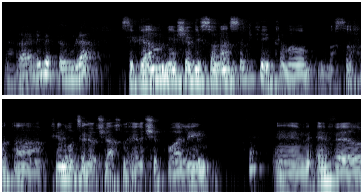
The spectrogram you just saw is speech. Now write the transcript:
כן. אני בפעולה. זה גם מיישב דיסוננס ערכי, כלומר, בסוף אתה כן רוצה להיות שייך לאלה שפועלים נכון. אה, מעבר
